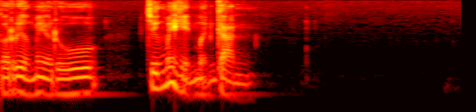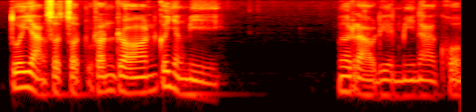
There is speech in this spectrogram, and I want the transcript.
ก็เรื่องไม่รู้ จึงไม่เห็นเหมือนกัน ตัวอย่างสดๆ ร้อนๆ ก็ยังมี เมื่อราวเดือนมีนาคม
